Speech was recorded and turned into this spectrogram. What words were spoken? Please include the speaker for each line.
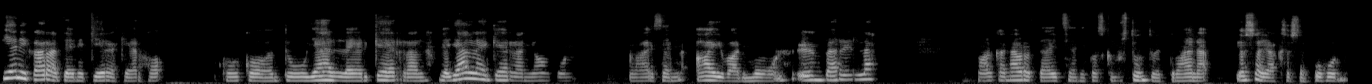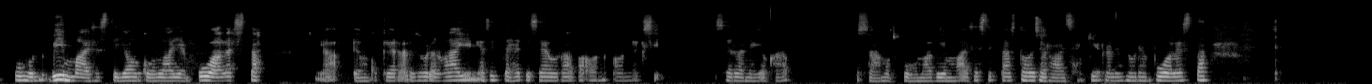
Speaker 1: Pieni karanteenikirjakerho kokoontuu jälleen kerran ja jälleen kerran jonkunlaisen aivan muun ympärillä. Mä alkan naurattaa itseäni, koska musta tuntuu, että mä aina jossain jaksossa puhun, puhun vimmaisesti jonkun lajin puolesta ja jonkun kerrallisuuden lajin. Ja sitten heti seuraava on onneksi sellainen, joka saa mut puhumaan vimmaisesti taas toisenlaisen kirjallisuuden puolesta.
